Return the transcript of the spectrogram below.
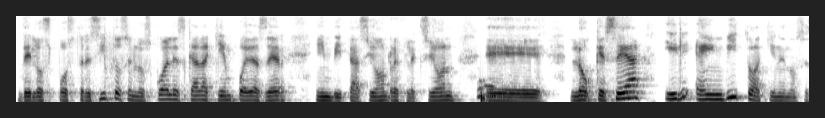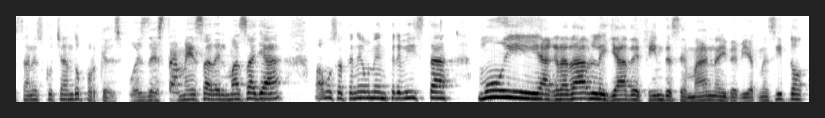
de los postrecitos en los cuales cada quien puede hacer invitación, reflexión, eh, lo que sea. Y, e invito a quienes nos están escuchando, porque después de esta mesa del más allá, vamos a tener una entrevista muy agradable ya de fin de semana y de viernesito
